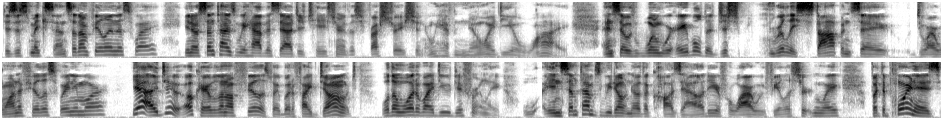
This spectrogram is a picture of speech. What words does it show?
Does this make sense that I'm feeling this way? You know, sometimes we have this agitation or this frustration, and we have no idea why. And so when we're able to just really stop and say, do I want to feel this way anymore? Yeah, I do. Okay, well then I'll feel this way. But if I don't, well then what do I do differently? And sometimes we don't know the causality or for why we feel a certain way. But the point is,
